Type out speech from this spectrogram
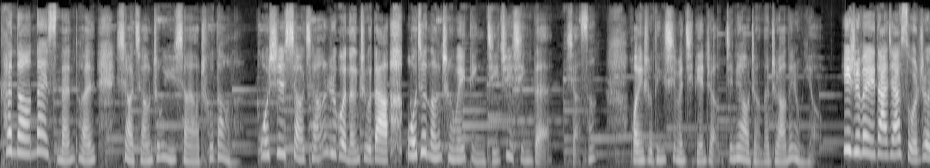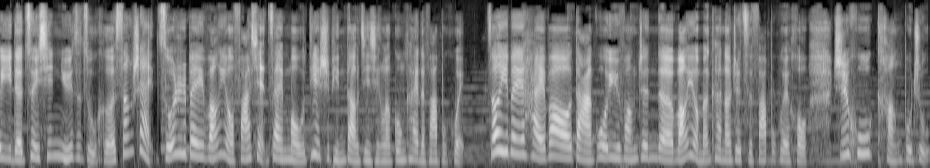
看到 Nice 男团小强终于想要出道了。我是小强，如果能出道，我就能成为顶级巨星的小桑。欢迎收听新闻七点整，今天要整的主要内容有：一直为大家所热议的最新女子组合桑晒，昨日被网友发现，在某电视频道进行了公开的发布会。早已被海报打过预防针的网友们看到这次发布会后，直呼扛不住。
